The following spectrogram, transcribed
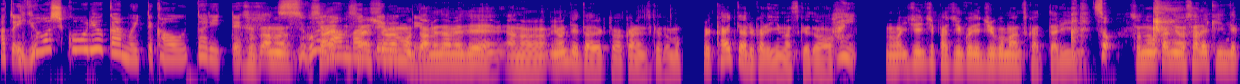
あと異業種交流会も行って顔を売ったりって、そうそうあの、すごいさ頑張ってる最初はもうダメダメで、あの、読んでいただくとわかるんですけども、これ書いてあるから言いますけど、はい。もう1日パチンコで15万使ったり、そう。そのお金をサレ金で、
